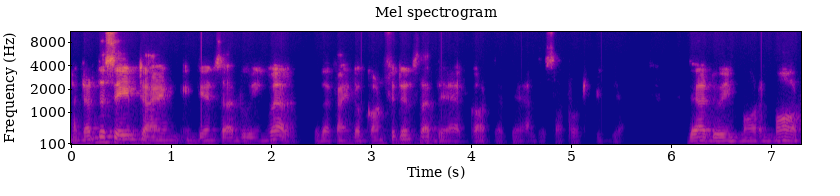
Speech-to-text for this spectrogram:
And at the same time, Indians are doing well with the kind of confidence that they have got that they have the support of India. They are doing more and more.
